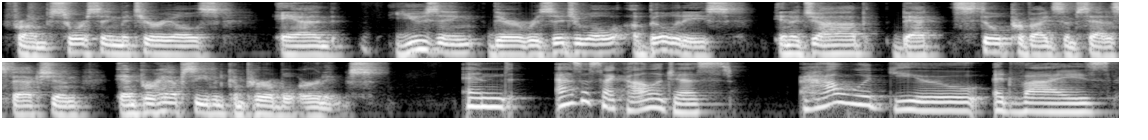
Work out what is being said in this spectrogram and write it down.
from sourcing materials, and using their residual abilities in a job that still provides them satisfaction and perhaps even comparable earnings. And as a psychologist, how would you advise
